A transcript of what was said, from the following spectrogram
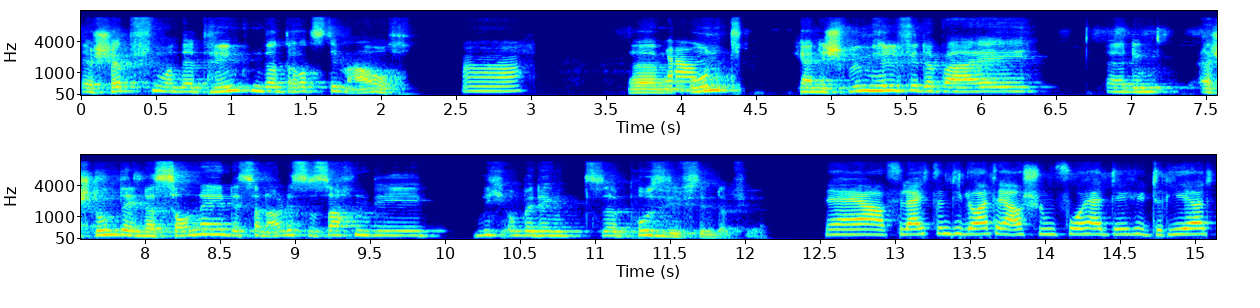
erschöpfen und ertrinken dann trotzdem auch. Ähm, ja. Und keine Schwimmhilfe dabei, eine Stunde in der Sonne, das sind alles so Sachen, die nicht unbedingt äh, positiv sind dafür. Naja, vielleicht sind die Leute ja auch schon vorher dehydriert,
